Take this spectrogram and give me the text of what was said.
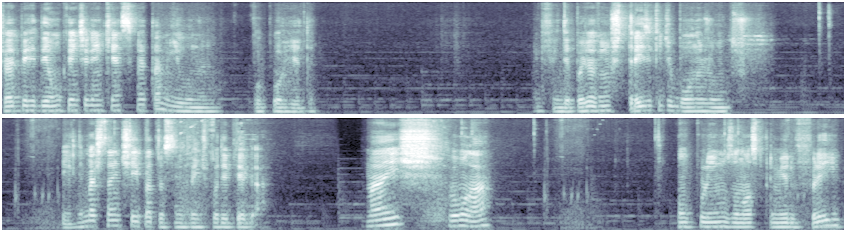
gente vai perder um que a gente ganha 550 mil, né? Por corrida. Enfim, depois já vem uns três aqui de bônus juntos. Tem bastante aí patrocínio pra gente poder pegar. Mas, vamos lá. Concluímos o nosso primeiro freio.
